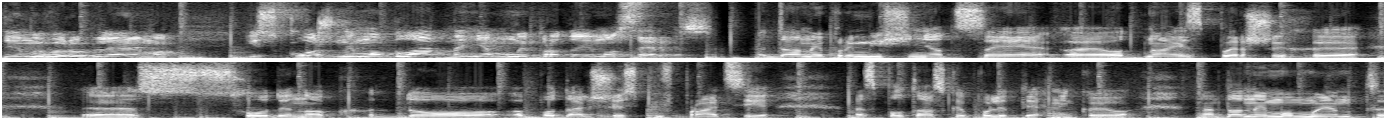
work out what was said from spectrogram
де ми виробляємо, і з кожним обладнанням ми продаємо сервіс. Дане приміщення це е, одна із перших е, е, сходинок до подальшої співпраці з Полтавською політехнікою. На даний момент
